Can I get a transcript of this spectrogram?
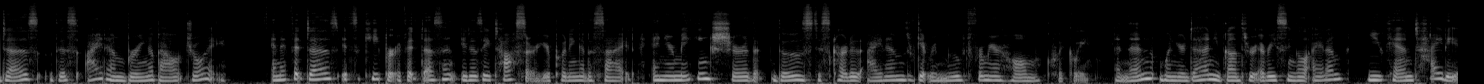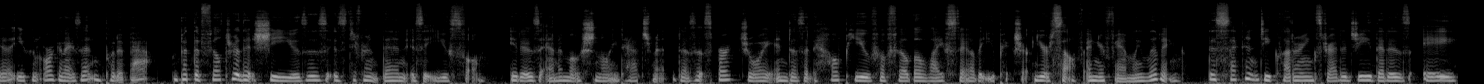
does this item bring about joy? And if it does, it's a keeper. If it doesn't, it is a tosser. You're putting it aside. And you're making sure that those discarded items get removed from your home quickly. And then when you're done, you've gone through every single item, you can tidy it, you can organize it and put it back. But the filter that she uses is different than is it useful? It is an emotional attachment. Does it spark joy and does it help you fulfill the lifestyle that you picture yourself and your family living? The second decluttering strategy that is a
